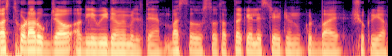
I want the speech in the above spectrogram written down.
बस थोड़ा रुक जाओ, अगली वीडियो में मिलते हैं। बस दोस्तों, तब तक के लिए स्टेट गुड बाय शुक्रिया।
